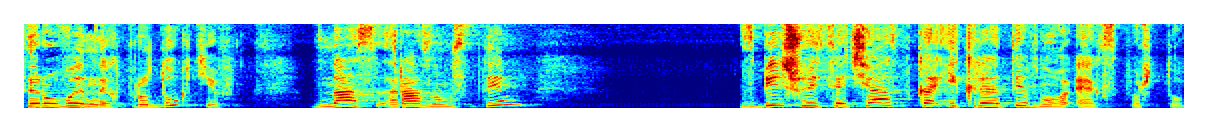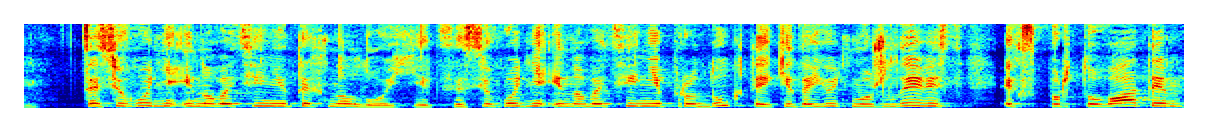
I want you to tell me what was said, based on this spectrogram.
сировинних продуктів, в нас разом з тим збільшується частка і креативного експорту. Це сьогодні інноваційні технології, це сьогодні інноваційні продукти, які дають можливість експортувати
